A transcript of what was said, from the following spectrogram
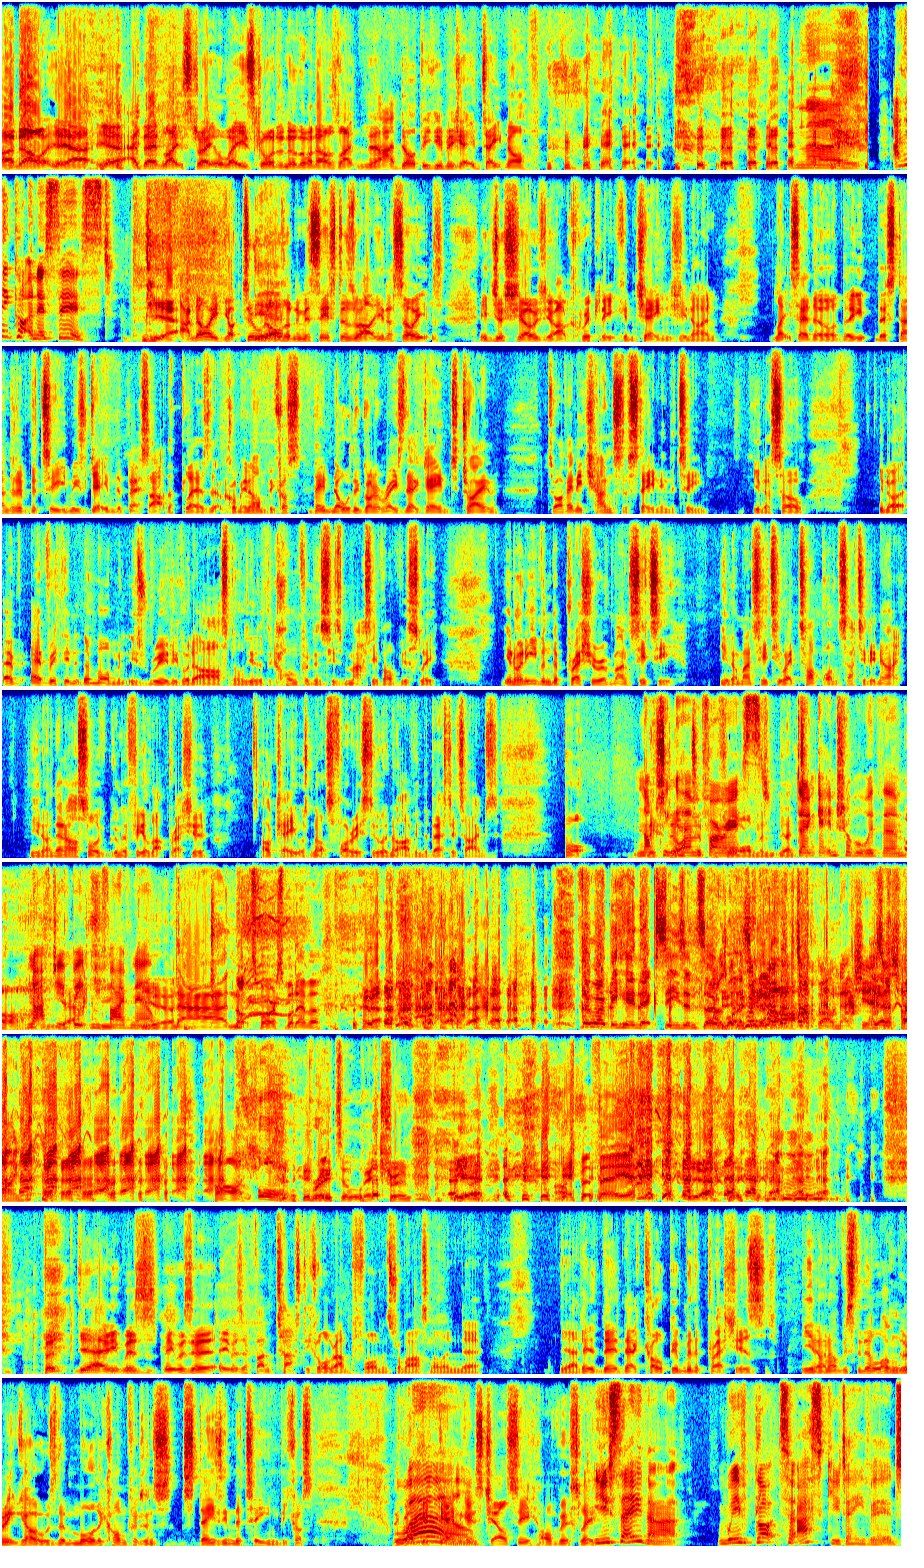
I know, yeah, yeah. And then, like, straight away, he scored another one. I was like, no, nah, I don't think you'd be getting taken off. no. And he got an assist. Yeah, I know he got two yeah. goals and an assist as well. You know, so it, it just shows you how quickly it can change. You know, and like you said, though, the the standard of the team is getting the best out of the players that are coming on because they know they've got to raise their game to try and to have any chance of staying in the team. You know, so you know ev- everything at the moment is really good at Arsenal. You know, the confidence is massive, obviously. You know, and even the pressure of Man City. You know, Man City went top on Saturday night. You know, and then Arsenal are going to feel that pressure okay, it was Notts Forest who are not having the best of times, but Nottingham Forest. and- and- Don't get in trouble with them. Oh, Not after yeah, you beat them 5 0. yeah. Nah, Notts Forest, whatever. they won't be here next season, so I was going what to say, it? you have to talk about them next year, so it's fine. Harsh. Oh, brutal. But true. Anyway. Harsh but fair, yeah. yeah. but yeah, it was it was a it was a fantastic all round performance from Arsenal, and uh, yeah, they, they they're coping with the pressures, you know, and obviously the longer it goes, the more the confidence stays in the team because they've got a big game against Chelsea, obviously. You say that. We've got to ask you, David.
